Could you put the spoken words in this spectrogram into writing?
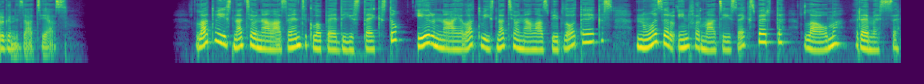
organizācijās. Latvijas Nacionālās encyklopēdijas tekstu ierunāja Latvijas Nacionālās bibliotēkas nozaru informācijas eksperte Lauma Remese.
